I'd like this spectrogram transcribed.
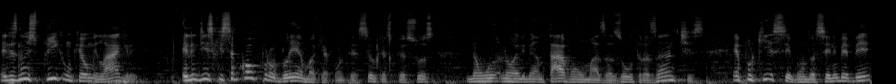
Eles não explicam que é um milagre. Ele diz que sabe qual o problema que aconteceu, que as pessoas não, não alimentavam umas às outras antes? É porque, segundo a CNBB,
